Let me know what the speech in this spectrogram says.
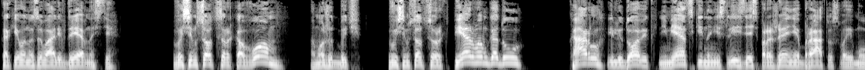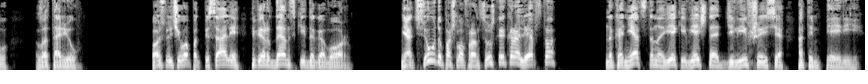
как его называли в древности. В 840-м, а может быть, в 841 году Карл и Людовик немецкий нанесли здесь поражение брату своему Лотарю после чего подписали Верденский договор. И отсюда пошло французское королевство, наконец-то навеки вечно отделившееся от империи.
